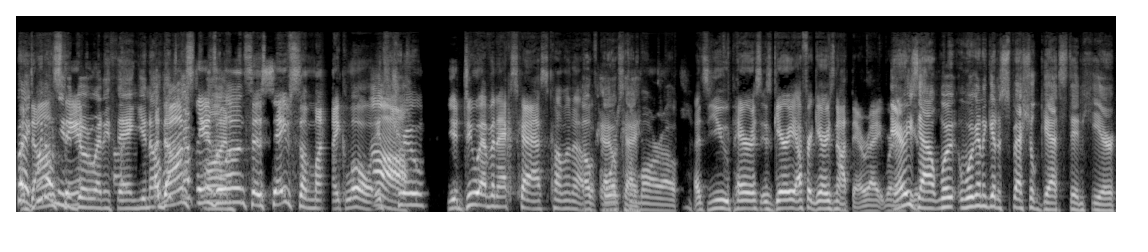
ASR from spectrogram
Greg. We don't need to do anything. You know, have stands fun. alone says save some Mike Lowell. It's Oh. true. You do have an X cast coming up, Okay, of course, okay. tomorrow. That's you, Parris. Is Gary? I forget Gary's not there, right? We're Gary's out. We're we're gonna get a special guest in here,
